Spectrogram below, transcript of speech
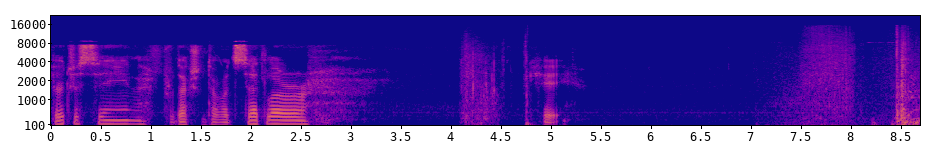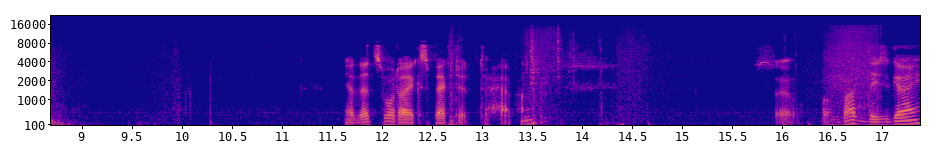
Purchasing, production towards settler. Okay. Yeah, that's what I expected to happen. So, bombard this guy.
